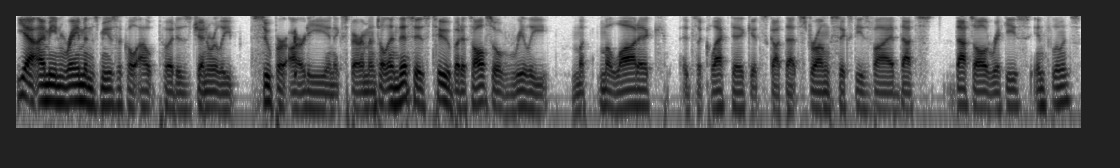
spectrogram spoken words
Yeah, I mean Raymond's musical output is generally super arty and experimental, and this is too. But it's also really m- melodic. It's eclectic. It's got that strong '60s vibe. That's that's all Ricky's influence.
